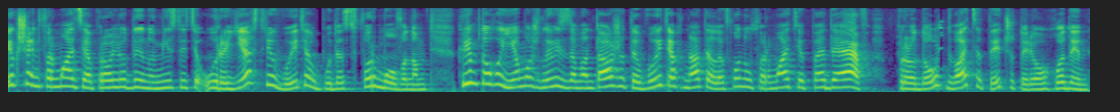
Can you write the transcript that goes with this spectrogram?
Якщо інформація про людину міститься у реєстрі, витяг буде сформовано. Крім того, є можливість завантажити витяг на телефон у форматі PDF впродовж 24 годин.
